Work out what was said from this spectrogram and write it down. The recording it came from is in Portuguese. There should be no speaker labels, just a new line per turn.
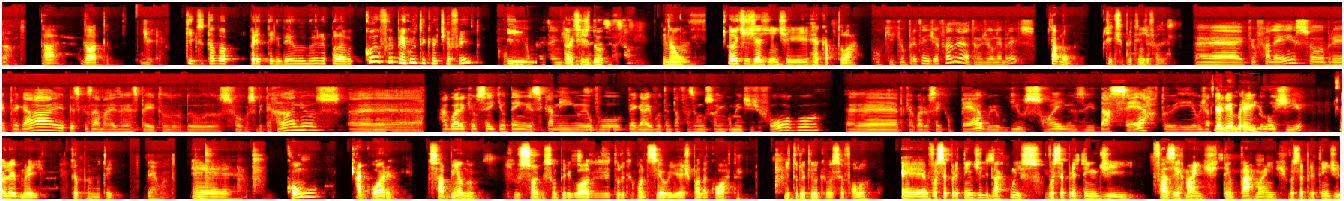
Pronto.
Tá, Dota.
Diga.
O que, que tu tava pretendendo? Não era a palavra. Qual foi a pergunta que eu tinha feito?
O
E
que eu pretendia
antes do-? Não. Antes de a gente recapitular.
O que, que eu pretendia fazer, até onde eu lembrei isso.
Tá bom. O que, que você pretendia fazer?
É, que eu falei sobre pegar e pesquisar mais a respeito dos fogos subterrâneos. É, agora que eu sei que eu tenho esse caminho, eu vou pegar e vou tentar fazer um sonho com mente de fogo. É, porque agora eu sei que eu pego, eu guio os sonhos e dá certo. E eu já tenho uma
lembrei.
metodologia.
Eu lembrei que eu perguntei.
Pergunta.
É, como agora, sabendo que os sonhos são perigosos e tudo que aconteceu e a espada corta e tudo aquilo que você falou, é, você pretende lidar com isso? Você pretende fazer mais, tentar mais? Você pretende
